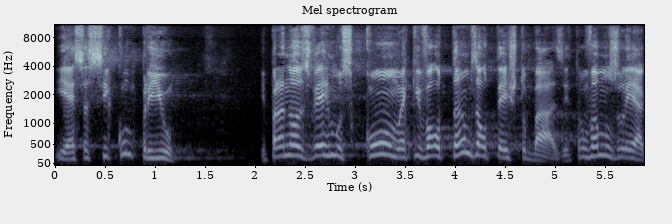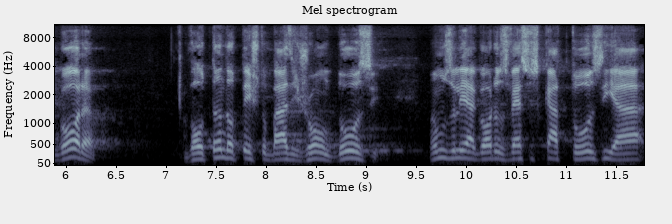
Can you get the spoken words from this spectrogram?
E essa se cumpriu. E para nós vermos como é que voltamos ao texto base. Então vamos ler agora Voltando ao texto base, João 12, vamos ler agora os versos 14 a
